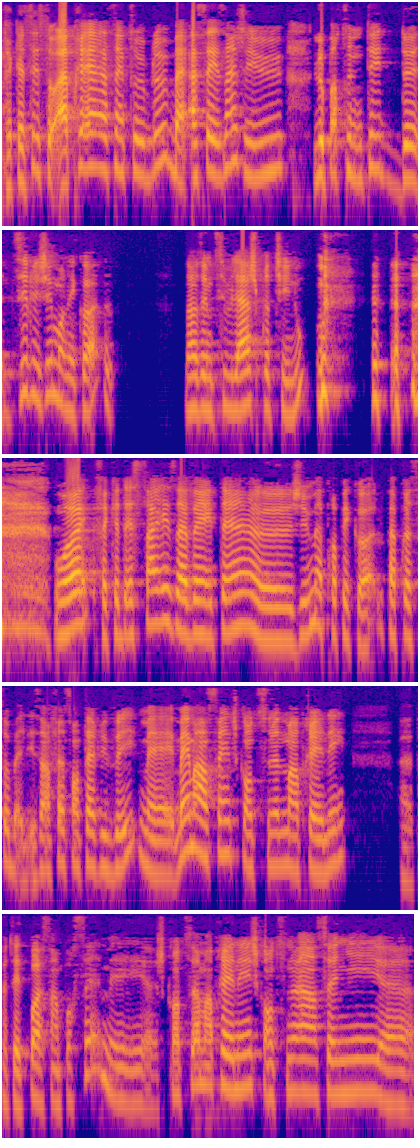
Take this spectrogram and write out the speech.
Fait que c'est ça. Après, à Ceinture Bleue, ben, à 16 ans, j'ai eu l'opportunité de diriger mon école dans un petit village près de chez nous. ouais, fait que de 16 à 20 ans, euh, j'ai eu ma propre école. Puis après ça, ben, les enfants sont arrivés, mais même enceinte, je continuais de m'entraîner. Euh, Peut-être pas à 100% mais euh, je continuais à m'entraîner, je continuais à enseigner euh,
